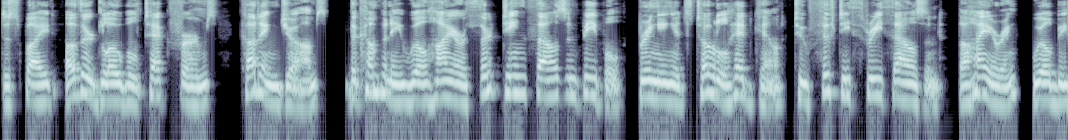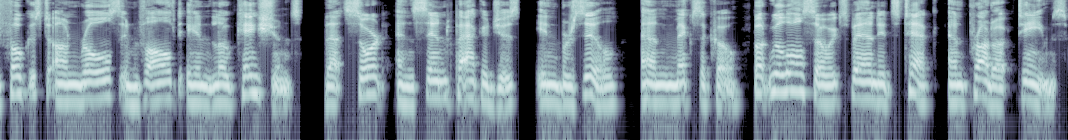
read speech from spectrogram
Despite other global tech firms cutting jobs, the company will hire 13,000 people, bringing its total headcount to 53,000. The hiring will be focused on roles involved in locations that sort and send packages in Brazil and Mexico, but will also expand its tech and product teams.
